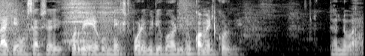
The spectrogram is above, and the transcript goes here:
লাইক এবং সাবস্ক্রাইব করবে। এরকম নেক্সট পরে ভিডিও পাওয়ার জন্য কমেন্ট করবে। ধন্যবাদ।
